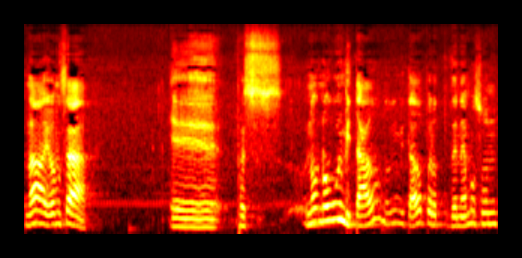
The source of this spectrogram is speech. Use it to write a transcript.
No, íbamos a. eh, pues no, no hubo invitado, no hubo invitado, pero tenemos un,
